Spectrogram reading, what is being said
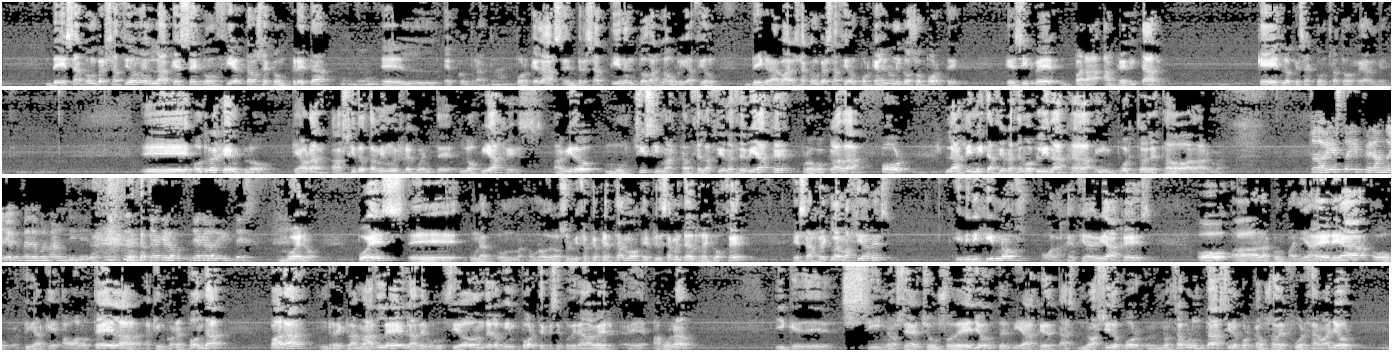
de esa conversación en la que se concierta o se concreta el, contrato. Porque las empresas tienen todas la obligación de grabar esa conversación porque es el único soporte que sirve para acreditar qué es lo que se contrató realmente. Eh, otro ejemplo que ahora ha sido también muy frecuente, los viajes. Ha habido muchísimas cancelaciones de viajes provocadas por las limitaciones de movilidad que ha impuesto el estado de alarma. Todavía estoy esperando yo que me devuelvan un dinero, ya, que lo, ya que lo dices. Bueno, pues eh, uno de los servicios que prestamos es precisamente el recoger esas reclamaciones y dirigirnos o a la agencia de viajes o a la compañía aérea o, en fin, a o al hotel, a, quien corresponda, para reclamarle la devolución de los importes que se pudieran haber eh, abonado y que si no se ha hecho uso de ellos, del viaje, no ha sido por nuestra voluntad, sino por causa de fuerza mayor,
